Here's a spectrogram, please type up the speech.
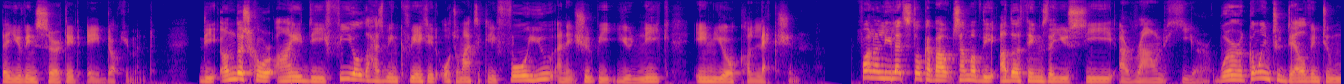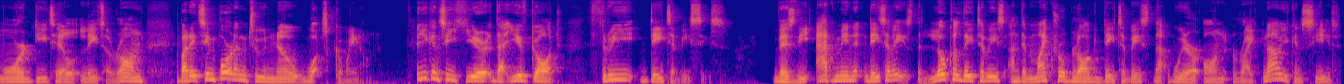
that you've inserted a document. The underscore ID field has been created automatically for you and it should be unique in your collection. Finally, let's talk about some of the other things that you see around here. We're going to delve into more detail later on, but it's important to know what's going on. You can see here that you've got three databases. There's the admin database, the local database, and the microblog database that we're on right now. You can see it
